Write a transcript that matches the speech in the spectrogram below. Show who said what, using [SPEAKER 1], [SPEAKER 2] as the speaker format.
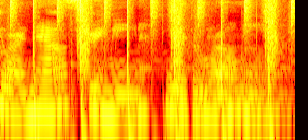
[SPEAKER 1] You are now streaming with
[SPEAKER 2] Roamy.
